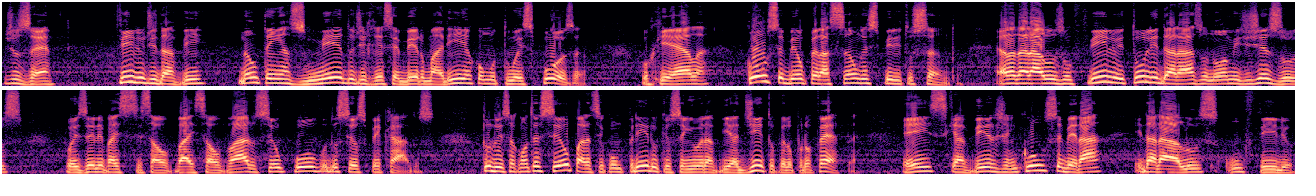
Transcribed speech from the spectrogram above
José, filho de Davi, não tenhas medo de receber Maria como tua esposa, porque ela concebeu pela ação do Espírito Santo. Ela dará à luz um filho e tu lhe darás o nome de Jesus, pois ele vai, se vai salvar o seu povo dos seus pecados. Tudo isso aconteceu para se cumprir o que o Senhor havia dito pelo profeta. Eis que a Virgem conceberá e dará à luz um filho.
